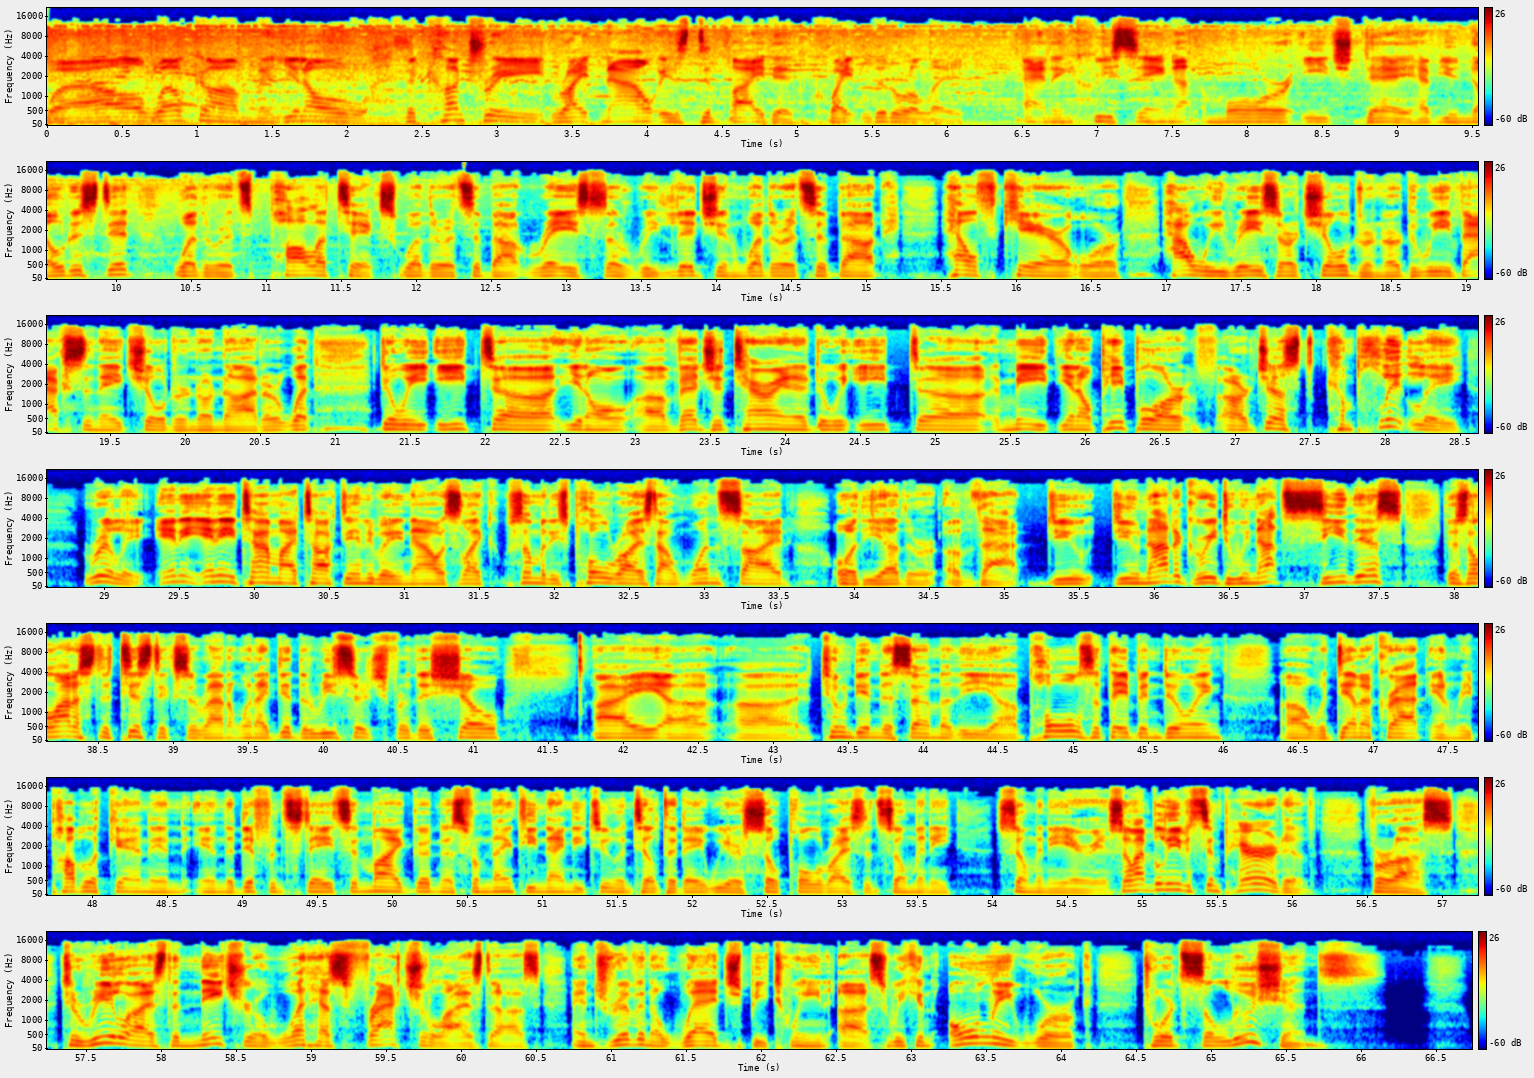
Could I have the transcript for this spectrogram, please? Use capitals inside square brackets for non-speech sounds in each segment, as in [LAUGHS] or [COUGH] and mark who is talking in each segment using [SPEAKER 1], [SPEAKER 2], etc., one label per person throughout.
[SPEAKER 1] Well, welcome. You know, the country right now is divided, quite literally, and increasing more each day. Have you noticed it? Whether it's politics, whether it's about race or religion, whether it's about health care or how we raise our children, or do we vaccinate children or not, or what do we eat, uh, you know, uh, vegetarian or do we eat uh, meat? You know, people are, are just completely really any anytime i talk to anybody now it's like somebody's polarized on one side or the other of that. Do you do you not agree? Do we not see this? There's a lot of statistics around it. When i did the research for this show i uh, uh, tuned into some of the uh, polls that they've been doing uh, with Democrat and Republican in, in the different states. And my goodness, from 1992 until today, we are so polarized in so many so many areas. So I believe it's imperative for us to realize the nature of what has fracturalized us and driven a wedge between us. We can only work towards solutions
